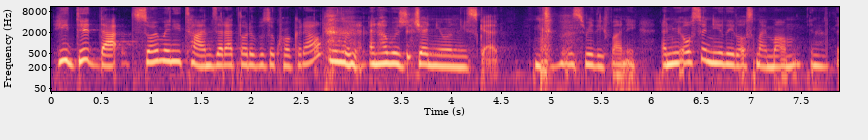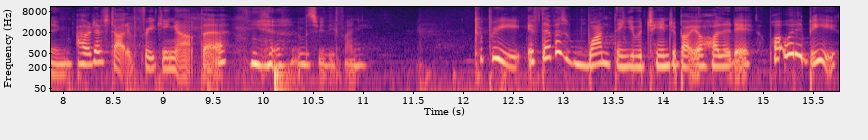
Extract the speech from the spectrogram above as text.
He did that so many times that I thought it was a crocodile, and I was genuinely scared. it was really funny, and we also nearly lost my mum in the thing. I would have started freaking out there. Yeah, it was really funny. Capri, if there was one thing you would change about your holiday, what would it be?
